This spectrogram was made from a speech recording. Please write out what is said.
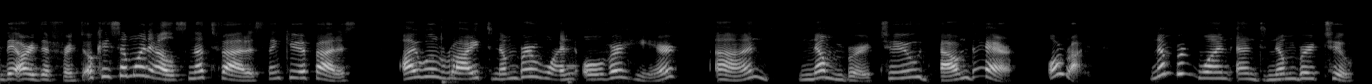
they are different. Okay, someone else, not Faris. Thank you, Faris. I will write number one over here and number two down there. All right. Number one and number two,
